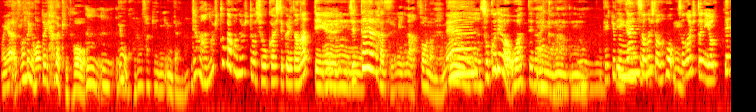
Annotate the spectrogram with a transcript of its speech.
まあ、やその時本当に嫌だけど、うんうんうんでもこれを先に、みたいな。でもあの人がこの人を紹介してくれたなっていう、うんうん絶対あるはず、みんな。そうなのようんうねん。そこでは終わってないから。うんうんうんうんうん結局で意外にその人の方、うんその人によって、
